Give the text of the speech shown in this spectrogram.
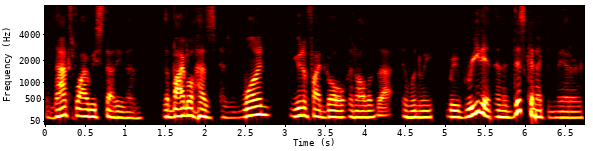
And that's why we study them. The Bible has, has one unified goal in all of that. And when we, we read it in a disconnected manner,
